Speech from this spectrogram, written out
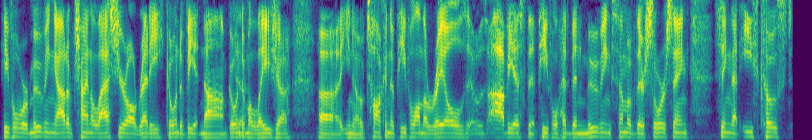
People were moving out of China last year already, going to Vietnam, going to Malaysia, uh, you know, talking to people on the rails. It was obvious that people had been moving some of their sourcing, seeing that East Coast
